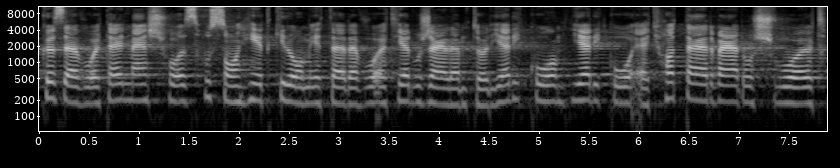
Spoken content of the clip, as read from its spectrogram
közel volt egymáshoz, 27 kilométerre volt Jeruzsálemtől Jerikó. Jerikó egy határváros volt,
